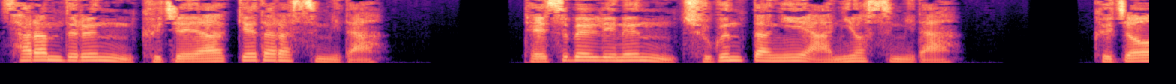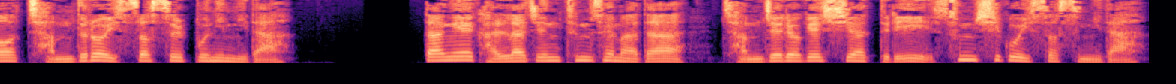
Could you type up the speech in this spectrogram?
사람들은 그제야 깨달았습니다. 데스벨리는 죽은 땅이 아니었습니다. 그저 잠들어 있었을 뿐입니다. 땅에 갈라진 틈새마다 잠재력의 씨앗들이 숨쉬고 있었습니다.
